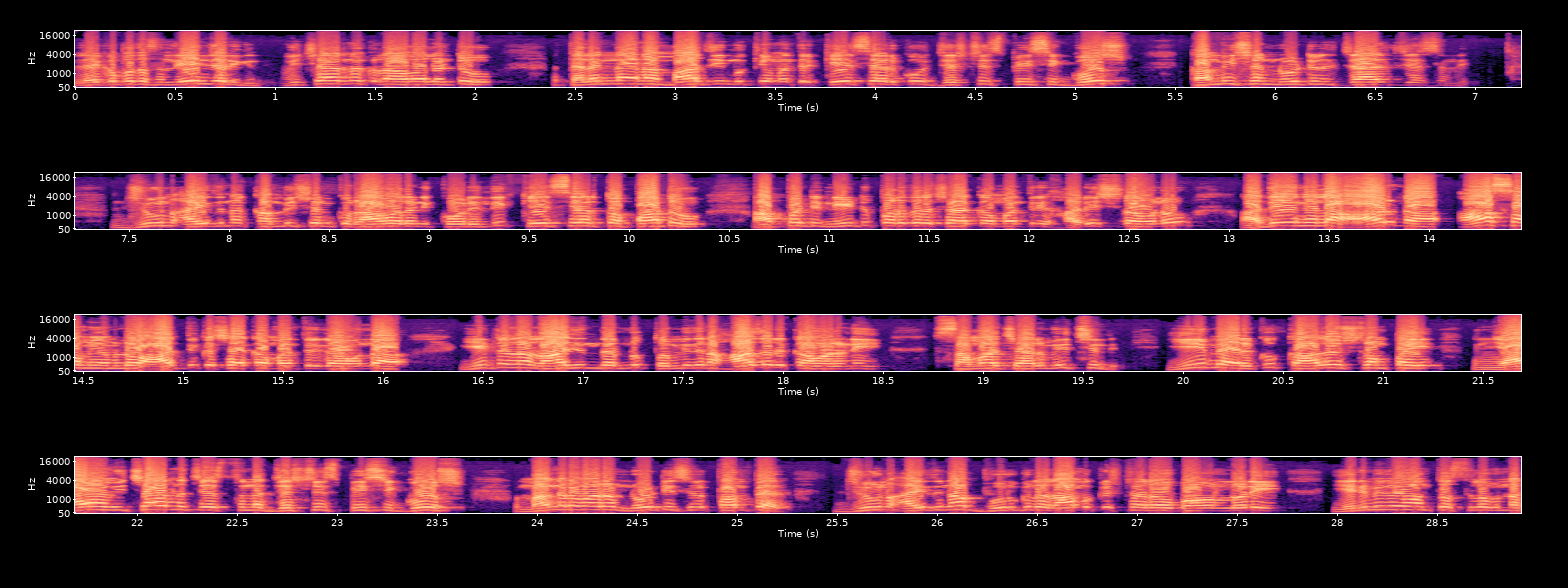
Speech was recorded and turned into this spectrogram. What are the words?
లేకపోతే అసలు ఏం జరిగింది? విచారణకు రావాలంటూ తెలంగాణ మాజీ ముఖ్యమంత్రి కేసీఆర్కు జస్టిస్ పిసి ఘోష్ కమిషన్ నోటీసులు జారీ చేసింది. జూన్ ఐదున కమిషన్కు రావాలని కోరింది కేసీఆర్తో పాటు అప్పటి నీటిపారుదల శాఖ మంత్రి హరీష్ రావును. అదే నెల ఆరున ఆ సమయంలో ఆర్థిక శాఖ మంత్రిగా ఉన్న ఈటల రాజేందర్ను తొమ్మిదిన హాజరు కావాలని సమాచారం ఇచ్చింది. ఈ మేరకు కాళేశ్వరంపై న్యాయ విచారణ చేస్తున్న జస్టిస్ పిసి ఘోష్ మంగళవారం నోటీసులు పంపారు. జూన్ ఐదున బూర్గుల రామకృష్ణారావు భవన్లోని ఎనిమిదో అంతస్తులో ఉన్న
